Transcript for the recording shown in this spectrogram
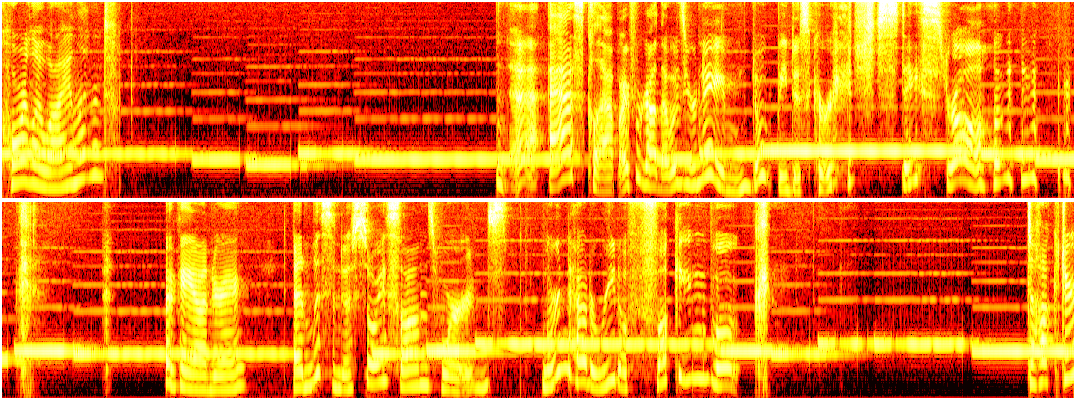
Corlo Island? A ass clap. I forgot that was your name. Don't be discouraged. Stay strong. okay, Andre. And listen to Soy San's words. Learn how to read a fucking book. Doctor?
